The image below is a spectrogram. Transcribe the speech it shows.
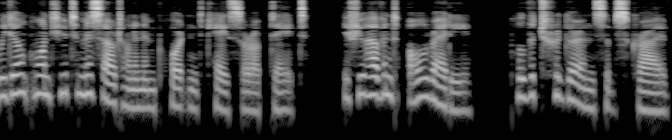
We don't want you to miss out on an important case or update. If you haven't already, pull the trigger and subscribe.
